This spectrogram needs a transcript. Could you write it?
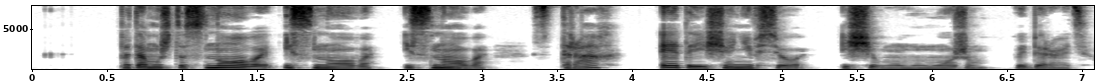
Потому что снова и снова и снова страх – это еще не все, из чего мы можем выбирать.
